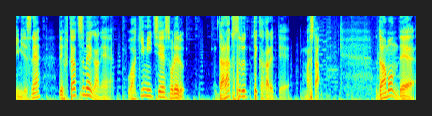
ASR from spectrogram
意味ですね。で2つ目がね脇道へそれる堕落するって書かれてました。だもんで、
